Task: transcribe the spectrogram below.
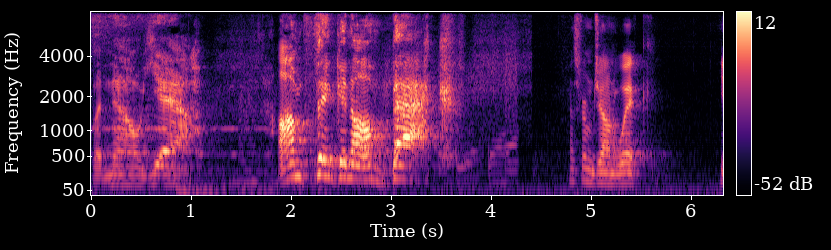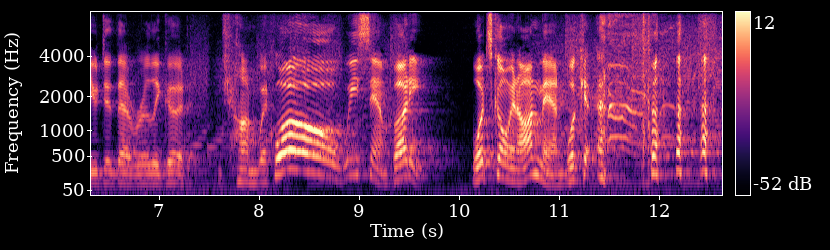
But now, yeah, I'm thinking I'm back. That's from John Wick. You did that really good. John Wick. Whoa, Wesam, buddy. What's going on, man? What ca-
